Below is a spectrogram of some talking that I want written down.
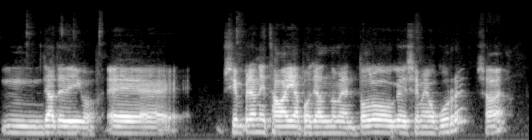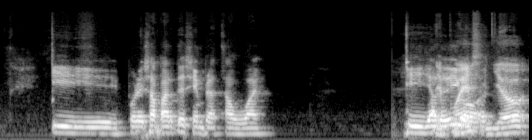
ya te digo, eh, siempre han estado ahí apoyándome en todo lo que se me ocurre, ¿sabes? Y por esa parte siempre ha estado guay. Y ya Después, te digo, yo,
